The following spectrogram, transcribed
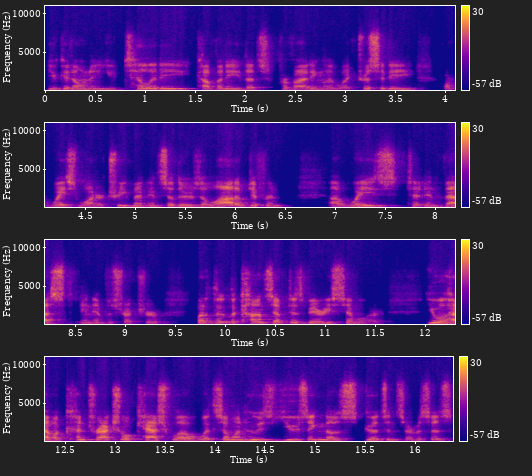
You could own a utility company that's providing electricity or wastewater treatment. And so there's a lot of different uh, ways to invest in infrastructure but the, the concept is very similar. You will have a contractual cash flow with someone who's using those goods and services.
